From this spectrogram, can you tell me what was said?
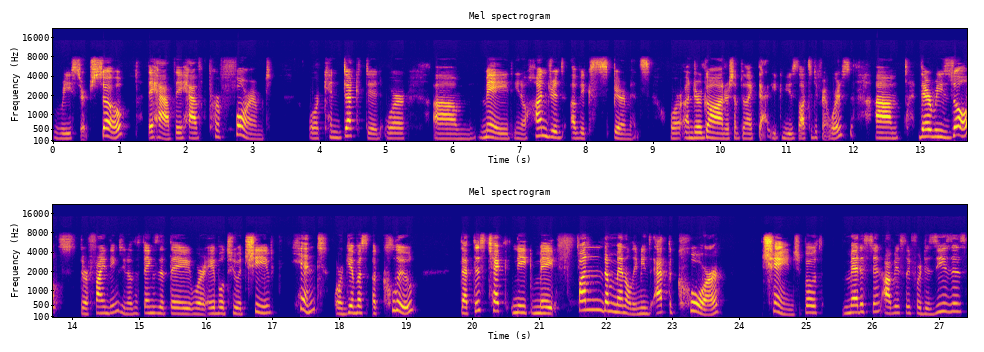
research. So they have they have performed or conducted or um, made you know hundreds of experiments or undergone or something like that. You can use lots of different words. Um, their results, their findings, you know, the things that they were able to achieve, hint or give us a clue that this technique may fundamentally, means at the core, change both medicine, obviously for diseases,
